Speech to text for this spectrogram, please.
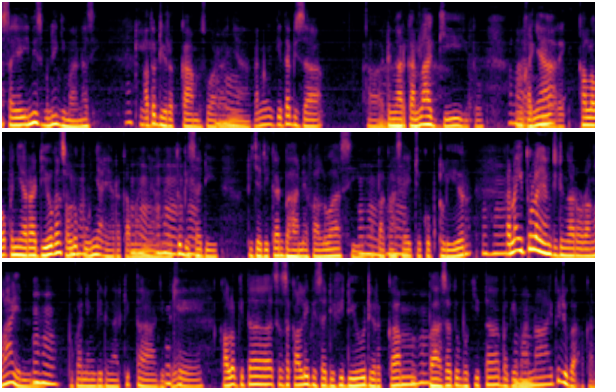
saya ini sebenarnya gimana sih? Okay. Atau direkam suaranya, kan kita bisa uh, dengarkan lagi gitu. Menarik, Makanya menarik. kalau penyiar radio kan selalu uh -huh. punya ya rekamannya, uh -huh. nah itu bisa di dijadikan bahan evaluasi. Mm -hmm. Apakah mm -hmm. saya cukup clear? Mm -hmm. Karena itulah yang didengar orang lain, mm -hmm. bukan yang didengar kita, gitu. Okay. Ya. Kalau kita sesekali bisa di video, direkam mm -hmm. bahasa tubuh kita, bagaimana mm -hmm. itu juga akan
